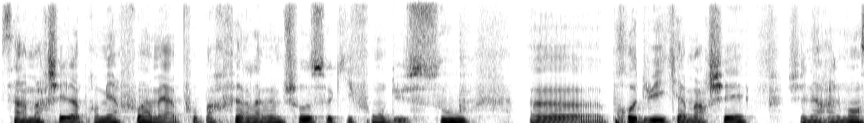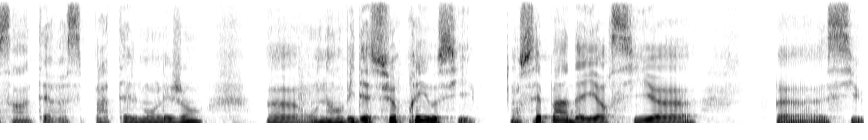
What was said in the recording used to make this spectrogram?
Ça a marché la première fois, mais il faut pas refaire la même chose. Ceux qui font du sous-produit euh, qui a marché, généralement, ça intéresse pas tellement les gens. on a envie d'être surpris aussi. On ne sait pas d'ailleurs si euh, si,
